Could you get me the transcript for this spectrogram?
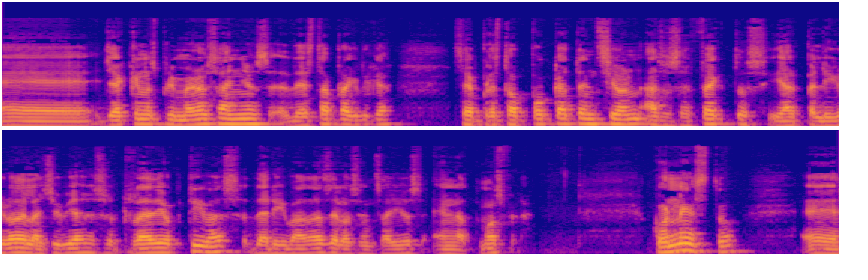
Eh, ya que en los primeros años de esta práctica se prestó poca atención a sus efectos y al peligro de las lluvias radioactivas derivadas de los ensayos en la atmósfera. Con esto, eh,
